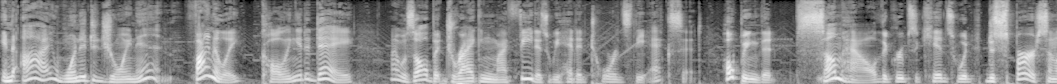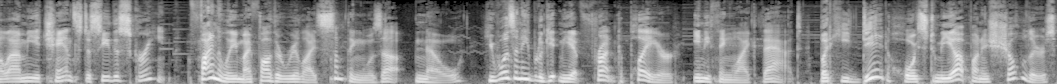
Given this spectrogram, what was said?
and I wanted to join in. Finally, calling it a day, I was all but dragging my feet as we headed towards the exit, hoping that somehow the groups of kids would disperse and allow me a chance to see the screen. Finally, my father realized something was up. No, he wasn't able to get me up front to play or anything like that, but he did hoist me up on his shoulders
